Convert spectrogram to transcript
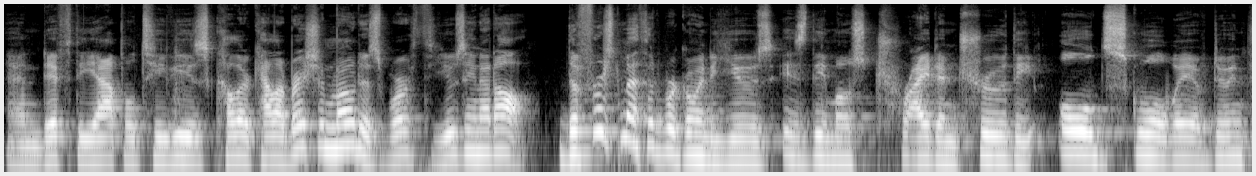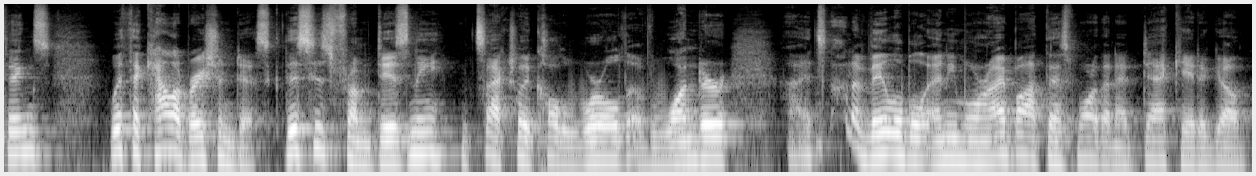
and if the Apple TV's color calibration mode is worth using at all. The first method we're going to use is the most tried and true, the old school way of doing things, with a calibration disc. This is from Disney. It's actually called World of Wonder. Uh, it's not available anymore. I bought this more than a decade ago.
